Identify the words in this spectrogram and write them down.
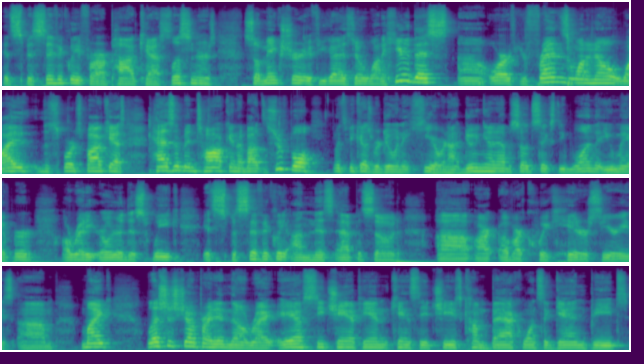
It's specifically for our podcast listeners. So make sure if you guys don't want to hear this, uh, or if your friends want to know why the sports podcast hasn't been talking about the Super Bowl, it's because we're doing it here. We're not doing it in episode 61 that you may have heard already earlier this week. It's specifically on this episode uh, our, of our quick hitter series. Um, Mike, let's just jump right in though, right? AFC champion Kansas City Chiefs come back once again, beat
